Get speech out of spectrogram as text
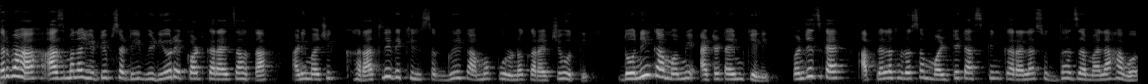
तर पहा आज मला यूट्यूबसाठी व्हिडिओ रेकॉर्ड करायचा होता आणि माझी घरातली देखील सगळी कामं पूर्ण करायची होती. दोन्ही कामं मी ॲट अ टाईम केली. म्हणजेच काय? आपल्याला थोडंसं मल्टीटास्किंग करायला सुद्धा जमायला हवं.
